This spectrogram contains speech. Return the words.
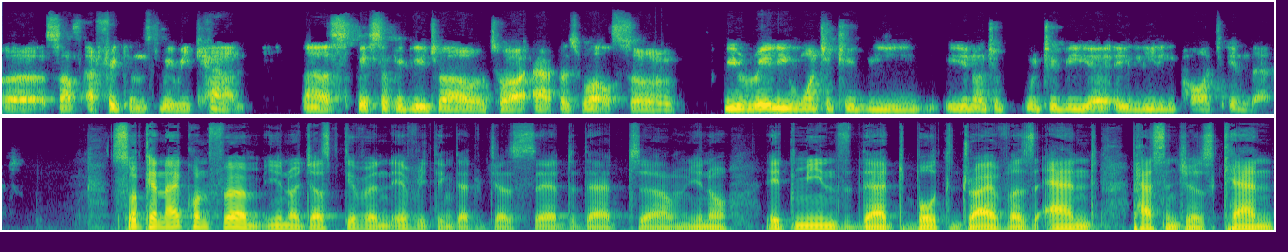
uh, South Africans where we can, uh, specifically to our to our app as well. So we really wanted to be, you know, to to be a, a leading part in that. So can I confirm, you know, just given everything that you just said, that um, you know, it means that both drivers and passengers can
